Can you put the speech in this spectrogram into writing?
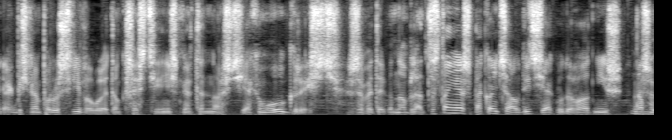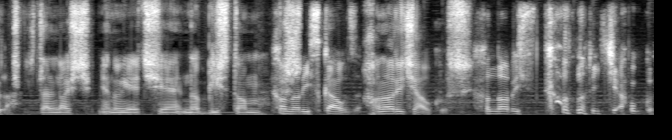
Jakbyśmy poruszyli w ogóle tą kwestię nieśmiertelności, jak ją ugryźć, żeby tego Nobla... Dostaniesz na końcu audycji, jak udowodnisz naszą Nobla. nieśmiertelność. Mianuję Cię noblistą... Honoris causa. Honoriciaucus. Honoris, honoris ciałku.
